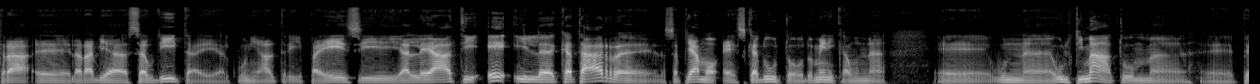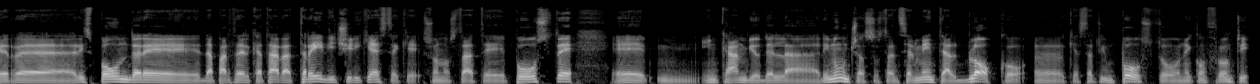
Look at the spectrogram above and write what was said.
tra eh, l'Arabia Saudita e alcuni altri paesi alleati e il Qatar. Eh, sappiamo è scaduto domenica un eh, un ultimatum eh, per eh, rispondere da parte del Qatar a 13 richieste che sono state poste eh, in cambio della rinuncia sostanzialmente al blocco eh, che è stato imposto nei confronti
